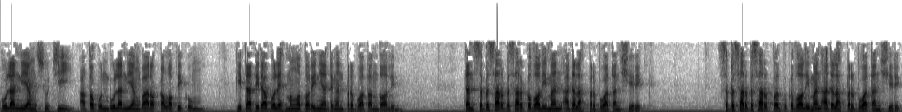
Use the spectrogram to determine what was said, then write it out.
bulan yang suci ataupun bulan yang barakallahu fikum kita tidak boleh mengotorinya dengan perbuatan zalim dan sebesar-besar kezaliman adalah perbuatan syirik. Sebesar-besar kezaliman adalah perbuatan syirik.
